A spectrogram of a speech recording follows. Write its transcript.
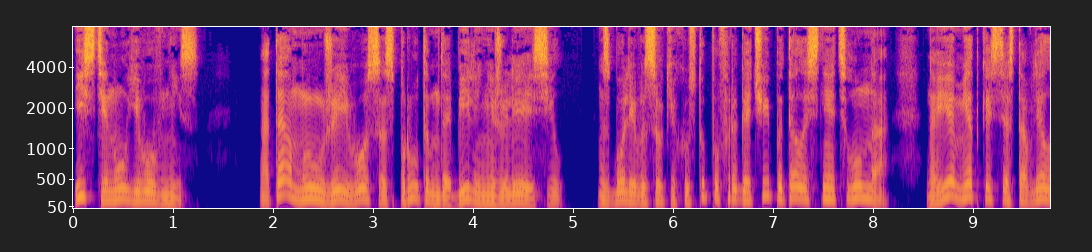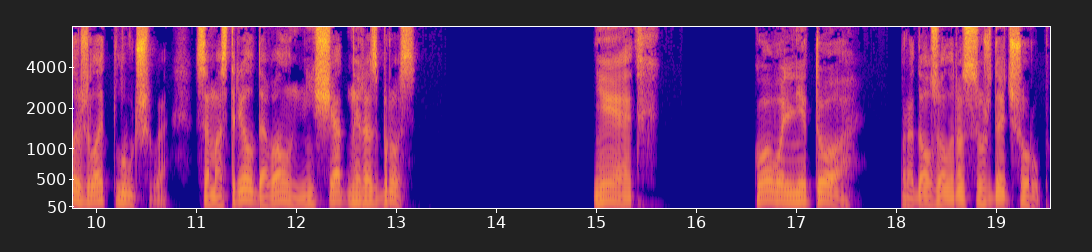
и стянул его вниз. А там мы уже его со спрутом добили, не жалея сил. С более высоких уступов рогачей пыталась снять луна, но ее меткость оставляла желать лучшего. Самострел давал нещадный разброс. «Нет, Коваль не то», — продолжал рассуждать Шуруп.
